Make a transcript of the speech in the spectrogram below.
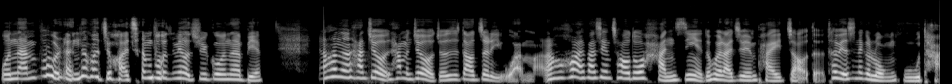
我南部人那么久还真不没有去过那边。然后呢，他就他们就有就是到这里玩嘛。然后后来发现超多韩星也都会来这边拍照的，特别是那个龙虎塔，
